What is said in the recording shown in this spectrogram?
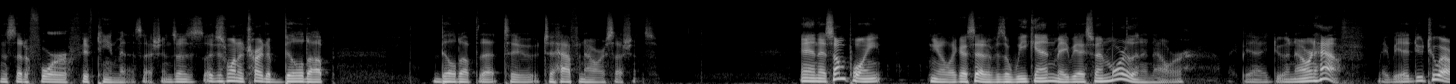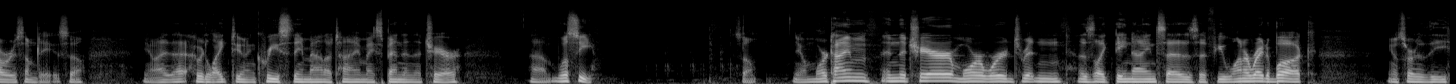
instead of four 15 minute sessions. I just, I just want to try to build up build up that to to half an hour sessions. And at some point, you know, like I said, if it's a weekend, maybe I spend more than an hour. Maybe I do an hour and a half. Maybe I do two hours some days. So, you know, I, I would like to increase the amount of time I spend in the chair. Um, we'll see. So, you know, more time in the chair, more words written. As like Day9 says, if you want to write a book, you know, sort of the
